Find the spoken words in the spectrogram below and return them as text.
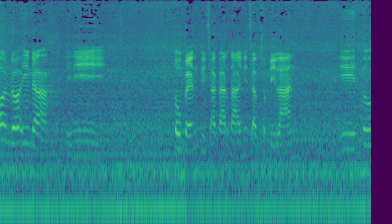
Pondok Indah. Ini tumben di Jakarta ini jam 9 itu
